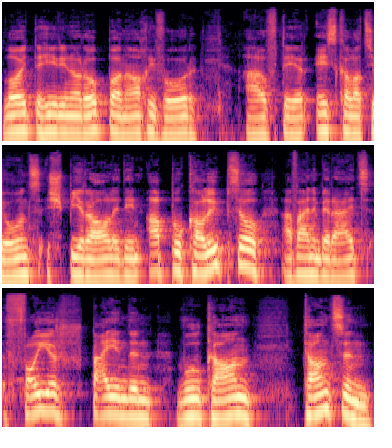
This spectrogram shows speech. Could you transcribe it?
Leute hier in Europa nach wie vor auf der Eskalationsspirale den Apokalypso auf einem bereits feuerspeienden Vulkan tanzen.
